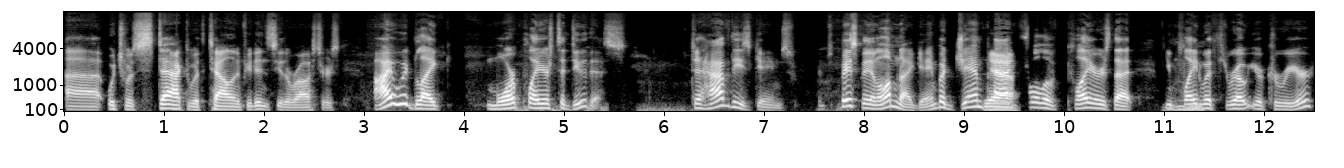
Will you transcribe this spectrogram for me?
uh, which was stacked with talent. If you didn't see the rosters, I would like more players to do this, to have these games. It's basically an alumni game, but jam packed full of players that you played with throughout your career.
